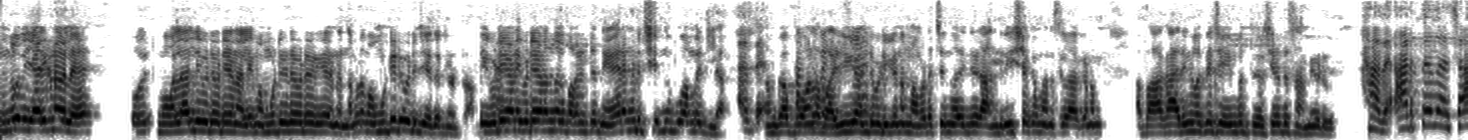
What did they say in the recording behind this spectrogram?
നിങ്ങൾ വിചാരിക്കണ പോലെ മോഹൻലാലിന്റെ വീട് എവിടെയാണ്? അല്ലെങ്കിൽ മമ്മൂട്ടിയുടെ വീട് എവിടെയാണ്? നമ്മൾ മമ്മൂട്ടിയുടെ വീട് ചെയ്തിട്ടുണ്ട്. അപ്പൊ ഇവിടെയാണ് ഇവിടെയാണെന്ന് പറഞ്ഞിട്ട് നേരം അങ്ങോട്ട് ചെന്ന് പോകാൻ പറ്റില്ല. നമുക്ക് ആ പോകാനുള്ള വഴി കണ്ടുപിടിക്കണം. അവിടെ ചെന്ന് അതിന്റെ ഒരു അന്തരീക്ഷമൊക്കെ മനസ്സിലാക്കണം. അപ്പൊ ആ കാര്യങ്ങളൊക്കെ ചെയ്യുമ്പോൾ തീർച്ചയായിട്ടും സമയം എടുക്കും അതെ. അടുത്തതെന്ന് വെച്ചാ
